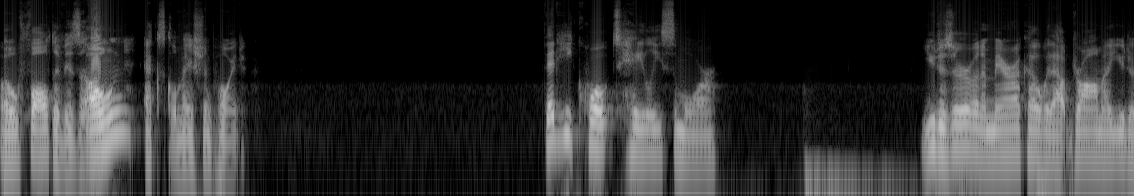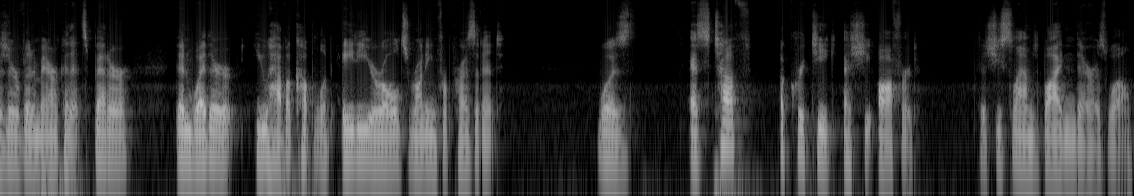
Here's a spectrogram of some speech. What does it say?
Oh, fault of his own! Exclamation point. Then he quotes Haley some more. You deserve an America without drama. You deserve an America that's better than whether you have a couple of 80 year olds running for president, was as tough a critique as she offered, because she slams Biden there as well.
